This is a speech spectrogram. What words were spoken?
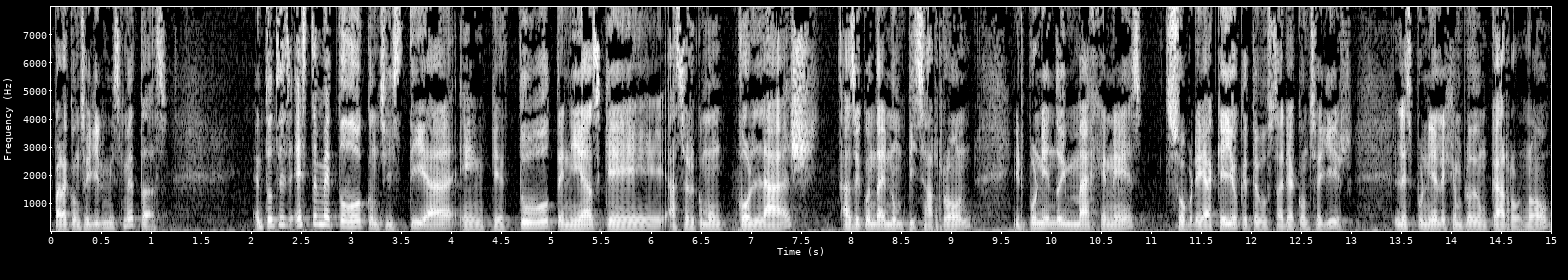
para conseguir mis metas. Entonces, este método consistía en que tú tenías que hacer como un collage, haz de cuenta, en un pizarrón, ir poniendo imágenes sobre aquello que te gustaría conseguir. Les ponía el ejemplo de un carro, ¿no?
